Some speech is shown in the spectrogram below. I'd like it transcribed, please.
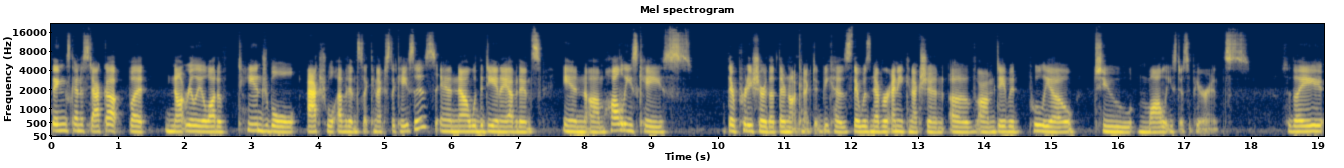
things kind of stack up, but not really a lot of tangible, actual evidence that connects the cases. And now with the DNA evidence in um, Holly's case, they're pretty sure that they're not connected because there was never any connection of um, David Pulio to Molly's disappearance. So they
